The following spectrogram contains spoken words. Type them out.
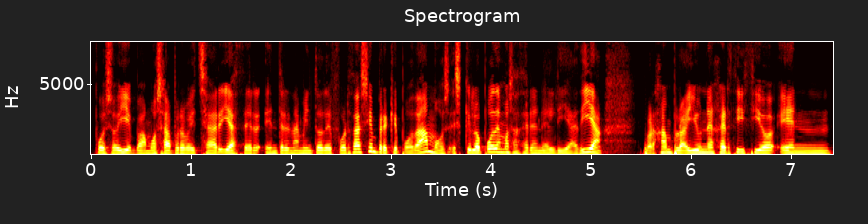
pues oye, vamos a aprovechar y hacer entrenamiento de fuerza siempre que podamos. Es que lo podemos hacer en el día a día. Por ejemplo, hay un ejercicio en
